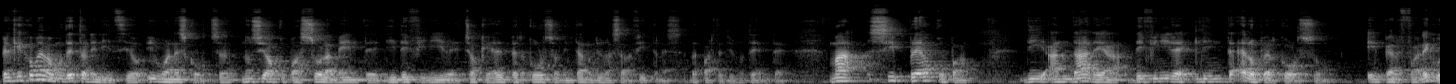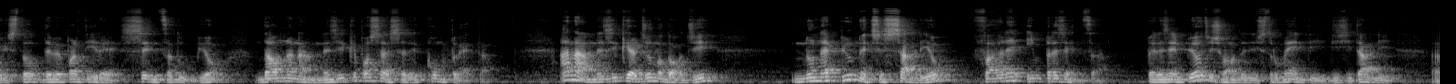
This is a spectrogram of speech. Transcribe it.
Perché come avevamo detto all'inizio, il wellness coach non si occupa solamente di definire ciò che è il percorso all'interno di una sala fitness da parte di un utente, ma si preoccupa di andare a definire l'intero percorso e per fare questo deve partire senza dubbio da un'anamnesi che possa essere completa. Anamnesi che al giorno d'oggi non è più necessario fare in presenza. Per esempio ci sono degli strumenti digitali uh,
